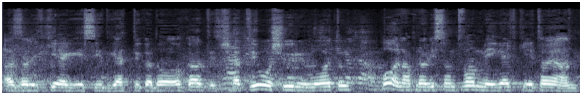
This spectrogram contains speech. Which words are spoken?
azzal így kiegészítgettük a dolgokat, és hát jó sűrűn voltunk. Holnapra viszont van még egy-két olyan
